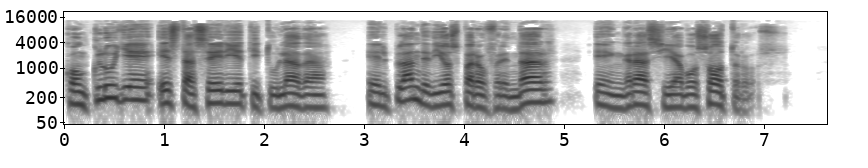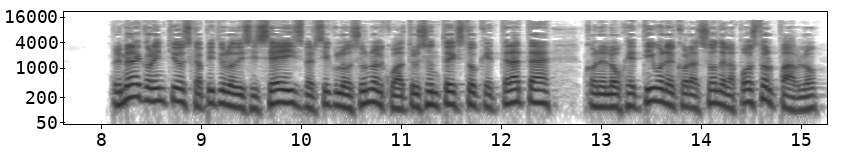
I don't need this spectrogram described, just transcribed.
concluye esta serie titulada El plan de Dios para ofrendar en gracia a vosotros. Primera Corintios capítulo 16 versículos 1 al 4 es un texto que trata con el objetivo en el corazón del apóstol Pablo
